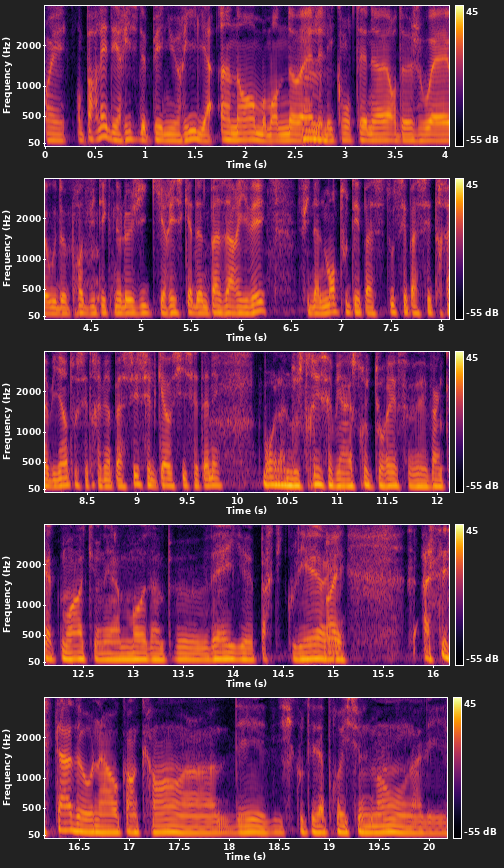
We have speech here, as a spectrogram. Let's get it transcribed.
Oui, on parlait des risques de pénurie il y a un an, au moment de Noël, hmm. les containers de jouets ou de produits technologiques qui risquaient de ne pas arriver. Finalement, tout est passé, tout s'est passé très bien, tout s'est très bien passé. C'est le cas aussi cette année. Bon, l'industrie s'est bien structurée. Ça fait 24 mois qu'on est en mode un peu veille particulière. À ces stades, on n'a aucun cran euh, des difficultés d'approvisionnement. On a les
